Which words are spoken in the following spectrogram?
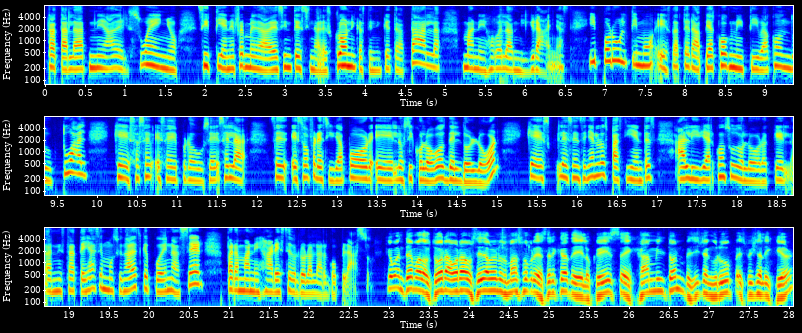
tratar la apnea del sueño. Si tiene enfermedades intestinales crónicas, tienen que tratarla, manejo de las migrañas. Y por último, es la terapia cognitiva conductual, que esa se, produce, se la, es ofrecida por eh, los psicólogos del dolor, que es, les enseñan los pacientes a lidiar con su dolor, que las estrategias emocionales que pueden hacer para manejar este dolor a largo plazo. Qué buen tema, doctor. Ahora usted háblanos más sobre acerca de lo que es eh, Hamilton Physician Group Especially Care.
